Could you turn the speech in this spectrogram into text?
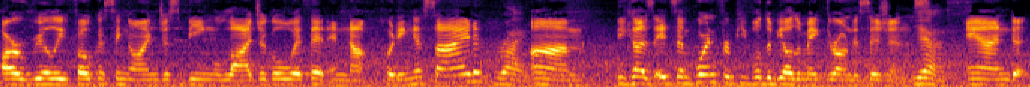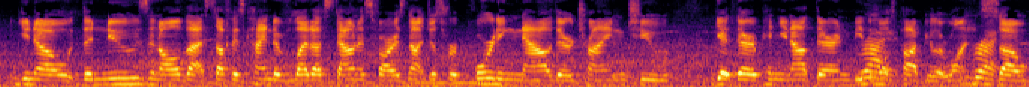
are really focusing on just being logical with it and not putting aside. Right. Um, because it's important for people to be able to make their own decisions. Yes. And you know, the news and all of that stuff has kind of let us down as far as not just reporting. Now they're trying to get their opinion out there and be Right. the most popular ones. Right. So,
